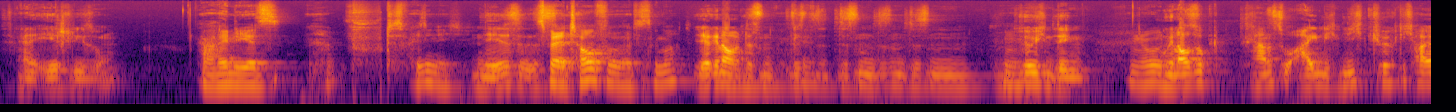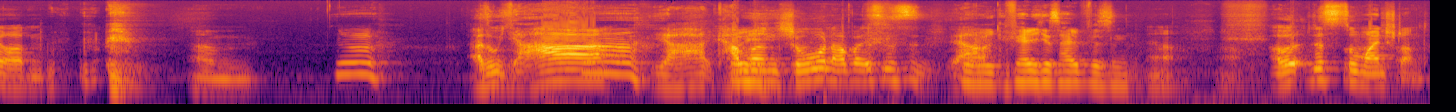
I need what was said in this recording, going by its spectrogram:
Das ist keine Eheschließung. Aber wenn du jetzt, puh, das weiß ich nicht. Nee, das Das ist. bei der Taufe hat das gemacht. Ja, genau, das ist ein, das, das ist ein, das ist ein, das ist ein Hm. Kirchending. Ja, Und genauso kannst du eigentlich nicht kirchlich heiraten. ähm, ja, also ja, ja, kann man schon, aber es ist. Ja, gefährliches Halbwissen. ja, ja. Aber das ist so mein Stand.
